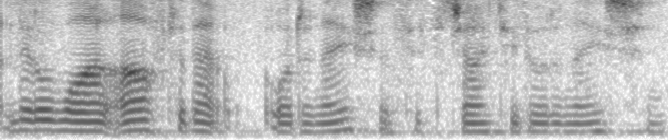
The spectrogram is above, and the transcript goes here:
a little while after that ordination, Sister Jayati's ordination,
